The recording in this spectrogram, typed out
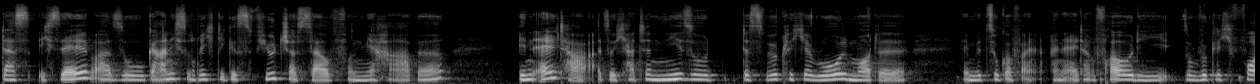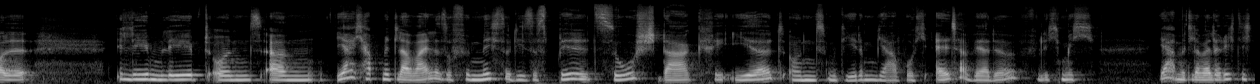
dass ich selber so gar nicht so ein richtiges Future Self von mir habe in älter. Also ich hatte nie so das wirkliche Role Model in Bezug auf eine ältere Frau, die so wirklich voll Leben lebt. Und ähm, ja, ich habe mittlerweile so für mich so dieses Bild so stark kreiert und mit jedem Jahr, wo ich älter werde, fühle ich mich ja mittlerweile richtig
